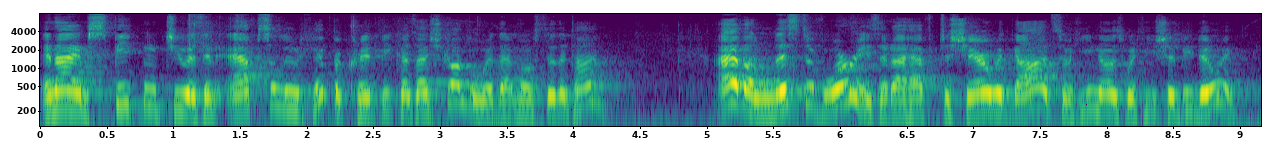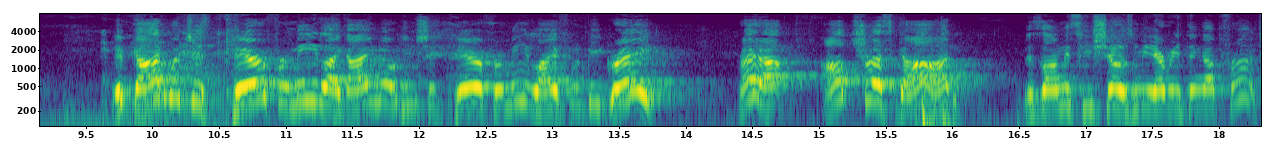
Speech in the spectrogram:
And I am speaking to you as an absolute hypocrite because I struggle with that most of the time. I have a list of worries that I have to share with God so He knows what He should be doing. If God would just care for me like I know He should care for me, life would be great. Right? I'll, I'll trust God as long as He shows me everything up front.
